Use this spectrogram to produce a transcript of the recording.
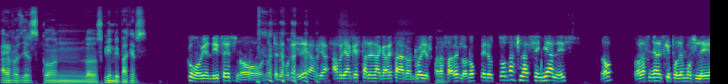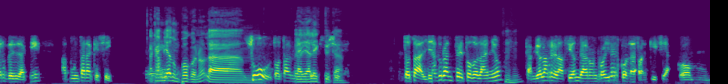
Aaron Rodgers con los Green Bay Packers? Como bien dices, no, no tenemos ni idea. Habría, habría que estar en la cabeza de Aaron Rodgers para saberlo, ¿no? Pero todas las señales, ¿no? todas las señales que podemos leer desde aquí apuntan a que sí. Ha cambiado un poco, ¿no? La, totalmente, la dialéctica. Total, ya durante todo el año cambió la relación de Aaron Rodgers con la franquicia, con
